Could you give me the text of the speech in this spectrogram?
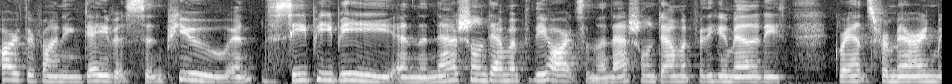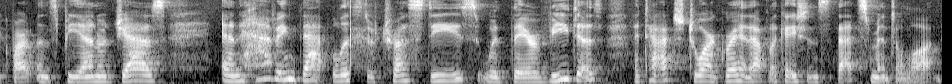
Arthur Vining Davis and Pew and the CPB and the National Endowment for the Arts and the National Endowment for the Humanities, grants for Marian McPartland's piano jazz and having that list of trustees with their vitas attached to our grant applications, that's meant a lot.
